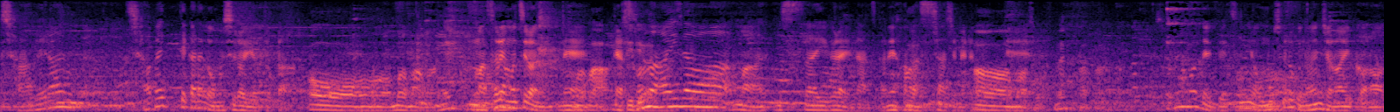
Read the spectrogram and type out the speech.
喋らん喋ってからが面白いよとか。おーまあまあまあね。まあそれはもちろんね、まあその間はまあ1歳ぐらいなんですかね話し始めるあのって、あまあそうですね。はいそれまで別に面白くないんじゃないかな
